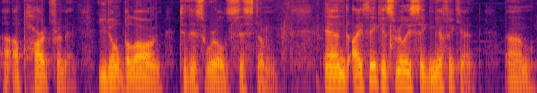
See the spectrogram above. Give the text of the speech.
uh, apart from it. You don't belong to this world system. And I think it's really significant um,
